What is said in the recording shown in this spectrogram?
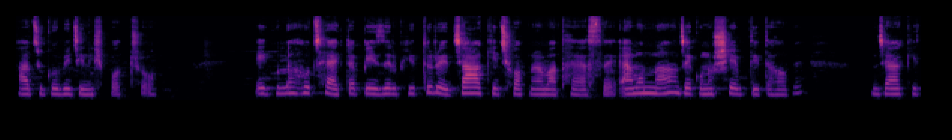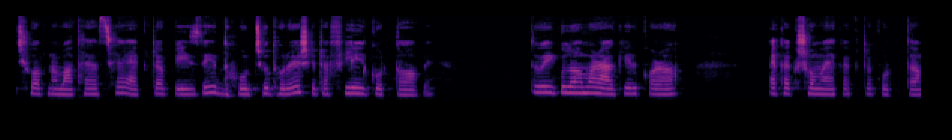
আজগবি জিনিসপত্র। এগুলা হচ্ছে একটা পেজের ভিতরে যা কিছু আপনার মাথায় আছে। এমন না যে কোনো শেপ দিতে হবে। যা কিছু আপনার মাথায় আছে একটা পেজে ধৈর্য ধরে সেটা ফিল করতে হবে। তো এইগুলো আমার আগের করা। এক এক সময় এক একটা করতাম,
